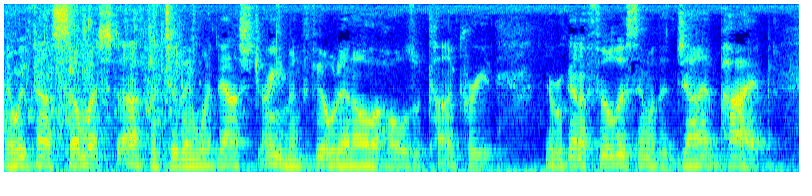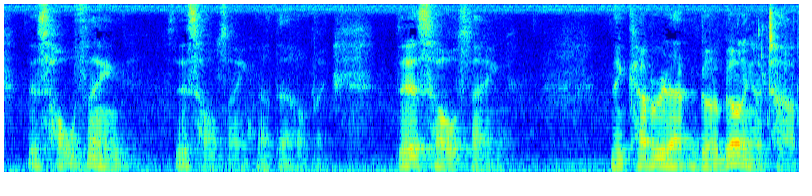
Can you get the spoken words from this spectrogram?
And we found so much stuff until they went downstream and filled in all the holes with concrete. They were going to fill this in with a giant pipe. This whole thing this whole thing not that whole thing this whole thing then cover it up and build a building on top.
